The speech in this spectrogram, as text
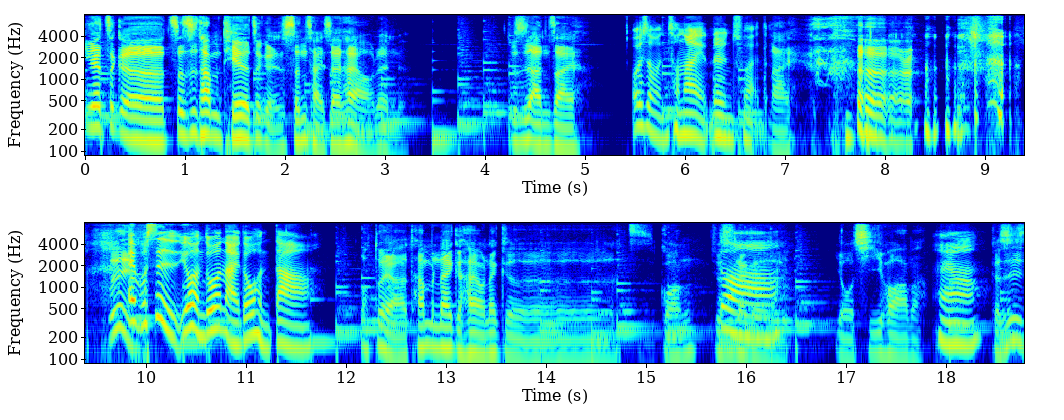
因为这个这次他们贴的这个人身材实在太好认了，就是安斋。为什么你从哪里认出来的？奶。哎，不是，有很多奶都很大啊。哦，对啊，他们那个还有那个紫光，就是那个。有七花嘛？对啊，可是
